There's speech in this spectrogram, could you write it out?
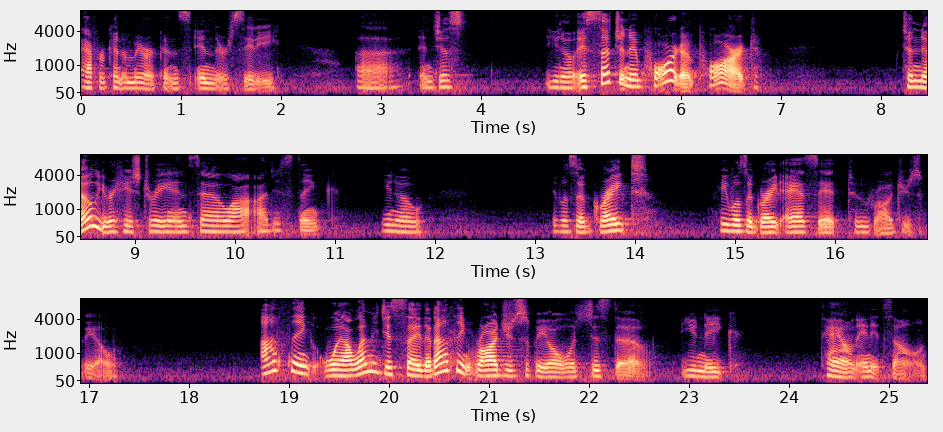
African Americans in their city, uh, and just you know, it's such an important part to know your history. And so I, I just think, you know, it was a great, he was a great asset to Rogersville. I think, well, let me just say that I think Rogersville was just a unique town in its own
